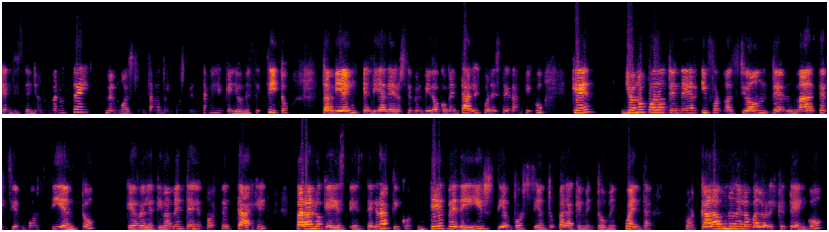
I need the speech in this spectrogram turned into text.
el diseño número 6 me muestra tanto el porcentaje que yo necesito. También el día de ayer se me olvidó comentarles por este gráfico que yo no puedo tener información de más del 100%, que relativamente es el porcentaje, para lo que es este gráfico. Debe de ir 100% para que me tome en cuenta por cada uno de los valores que tengo,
